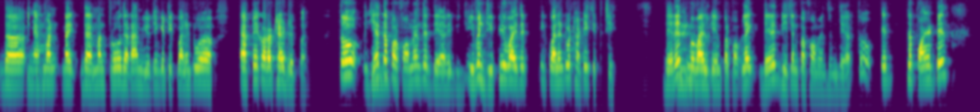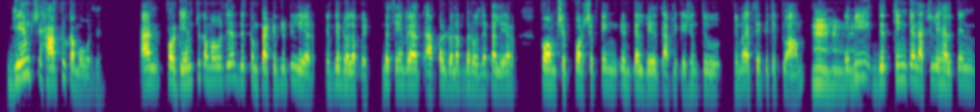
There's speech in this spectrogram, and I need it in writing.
The Yeah. M1 like the M1 Pro that I'm using it equivalent to a EPYC or a Threadripper. So yes, the Mm. performance is there. Even GPU wise, it equivalent to a 3060. There is Mm. mobile game perform like there is decent performance in there. So it the point is games have to come over there. And for games to come over there, this compatibility layer, if they develop it, the same way as Apple developed the Rosetta layer from ship for shifting Intel-based application to you know x86 to ARM, Mm-hmm. maybe this thing can actually help in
